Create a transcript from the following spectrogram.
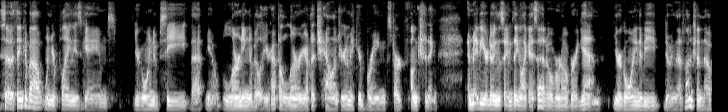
So think about when you're playing these games you're going to see that you know learning ability you have to learn you have to challenge you're going to make your brain start functioning and maybe you're doing the same thing like i said over and over again you're going to be doing that function now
